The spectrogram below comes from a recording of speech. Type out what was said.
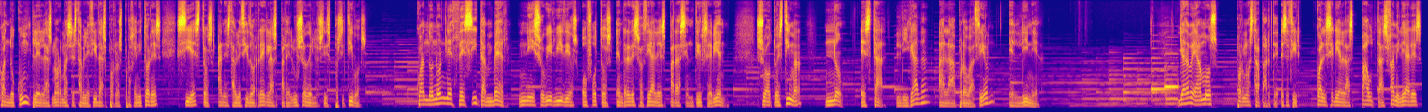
Cuando cumple las normas establecidas por los progenitores, si estos han establecido reglas para el uso de los dispositivos. Cuando no necesitan ver ni subir vídeos o fotos en redes sociales para sentirse bien. Su autoestima no está ligada a la aprobación en línea. Y ahora veamos por nuestra parte, es decir, cuáles serían las pautas familiares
